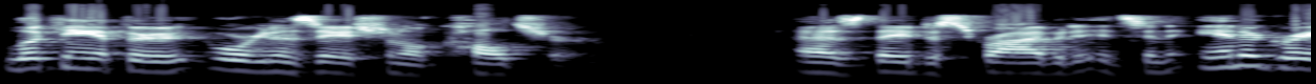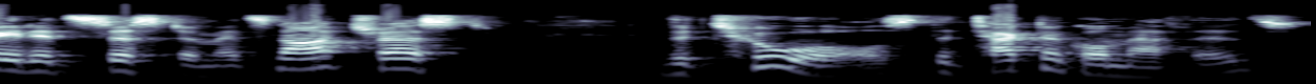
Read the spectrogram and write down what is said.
looking at their organizational culture. As they describe it, it's an integrated system. It's not just the tools, the technical methods,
